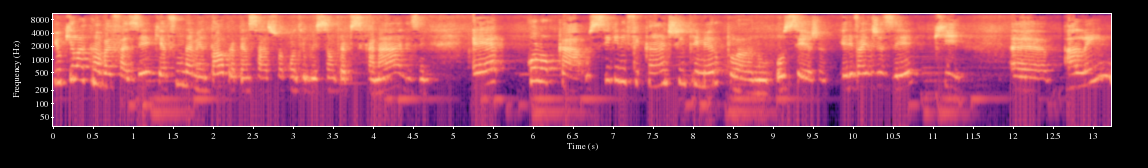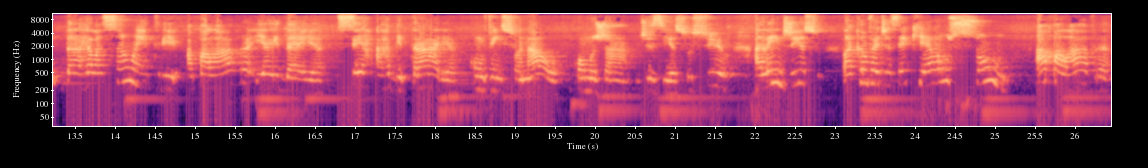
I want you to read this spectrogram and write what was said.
E o que Lacan vai fazer, que é fundamental para pensar a sua contribuição para a psicanálise, é colocar o significante em primeiro plano, ou seja, ele vai dizer que é, além da relação entre a palavra e a ideia ser arbitrária, convencional, como já dizia Saussure, além disso, Lacan vai dizer que é o som a palavra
